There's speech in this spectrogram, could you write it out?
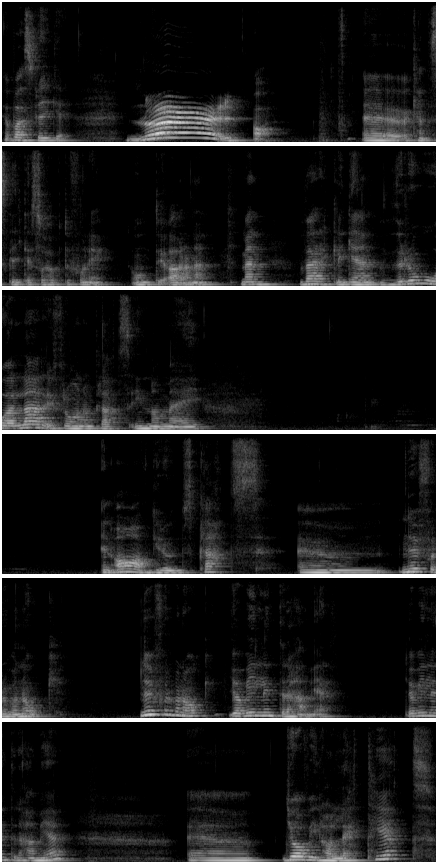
Jag bara skriker. NEJ! Ja. Eh, jag kan inte skrika så högt, då får ni ont i öronen. Men verkligen vrålar ifrån en plats inom mig. En avgrundsplats. Um, nu får det vara nog. Nu får det vara nog. Jag vill inte det här mer. Jag vill inte det här mer. Uh, jag vill ha lätthet.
